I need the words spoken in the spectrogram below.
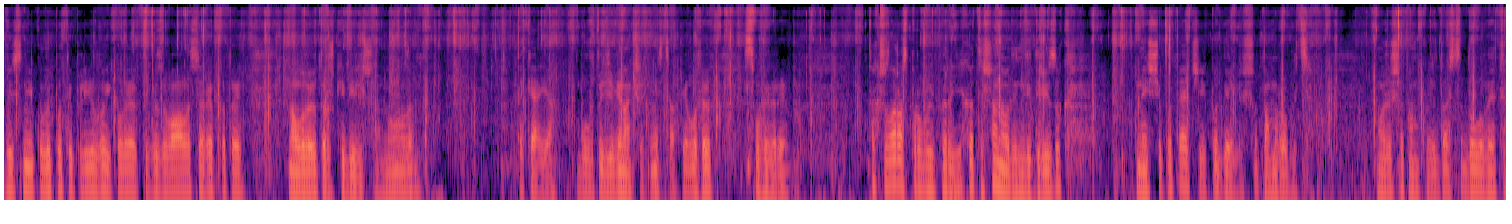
весні, коли потепліло і коли активізувалася рибка, той наловив трошки більше. Ну але таке я був тоді в інакших місцях і ловив свою рибу. Так що зараз спробую переїхати ще на один відрізок нижче по течії і подивлюсь, що там робиться. Може ще там когось вдасться доловити.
